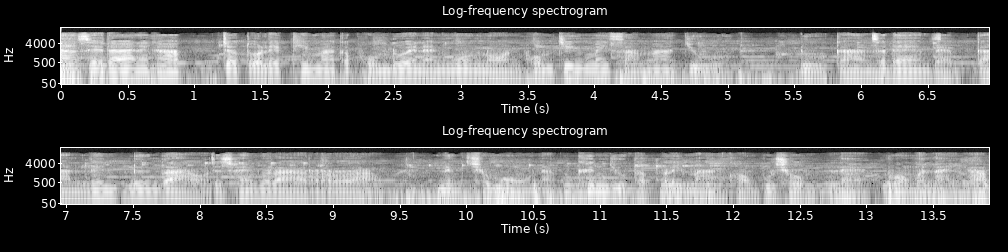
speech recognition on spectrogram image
น่าเสียดายนะครับ เจ้าตัวเล็กที่มากับผมด้วยนั้นง่วงนอน ผมจึงไม่สามารถอยู่ ดูการแสดงแบบการเล่นเรื่องราว จะใช้เวลาราวหนึ่งชั่วโมงนะขึ้นอยู่กับปริมาณของผู้ชมและพวงมาลัยครับ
